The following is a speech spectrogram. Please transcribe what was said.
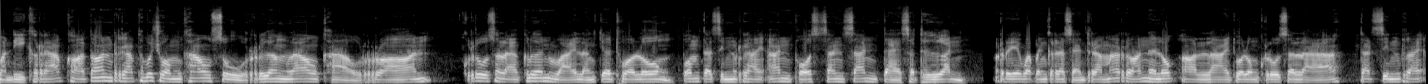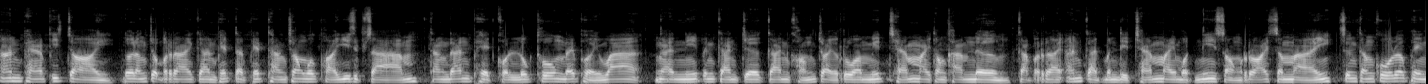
วัสดีครับ ขอต้อนรับท่านผู้ชมเข้าสู่เรื่องเล่าข่าวร้อน ครูสลาเคลื่อนไหวหลังเจอทัวร์ลง ปมตัดสินรายอันโพสต์สั้น ๆ แต่สะเทือน เรียกว่าเป็นกระแสดราม่าร้อนในโลกออนไลน์ทัวร์ลงครูสลา ตัดสินไรอันแพ้พี่จอย โดยหลังจบรายการเพชรตัดเพชรทางช่องเวิร์กพอย23 ทางด้านเพจคนลุกทุ่งได้เผยว่า งานนี้เป็นการเจอกันของจอยรวมมิตรแชมป์ไม้ทองคำหนึ่งกับไรอันกัดบัณฑิตแชมป์ไม้หมดหนี้ 200 สมัย ซึ่งทั้งคู่เลือกเพลง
